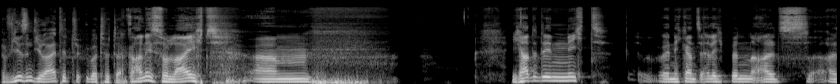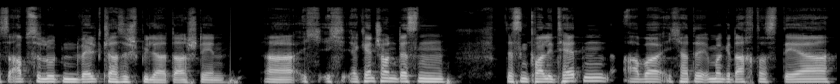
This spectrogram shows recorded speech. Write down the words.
Wir sind United über Twitter. Gar nicht so leicht. Ähm, ich hatte den nicht, wenn ich ganz ehrlich bin, als, als absoluten Weltklasse-Spieler dastehen. Äh, ich ich erkenne schon dessen, dessen Qualitäten, aber ich hatte immer gedacht, dass der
